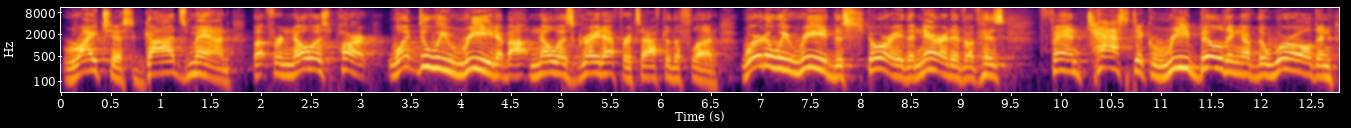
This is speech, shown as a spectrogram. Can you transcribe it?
righteous, God's man. But for Noah's part, what do we read about Noah's great efforts after the flood? Where do we read the story, the narrative of his fantastic rebuilding of the world and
